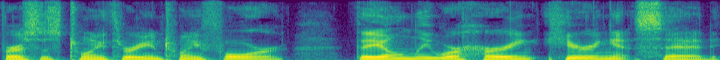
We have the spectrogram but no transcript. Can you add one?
Verses 23 and 24 They only were hearing, hearing it said,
